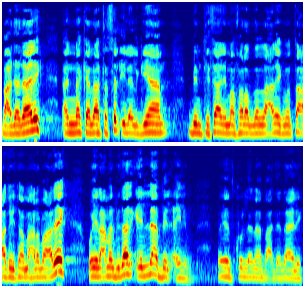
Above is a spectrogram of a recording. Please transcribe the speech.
بعد ذلك أنك لا تصل إلى القيام بامتثال ما فرض الله عليك من طاعته ما حرم عليك وإلى العمل بذلك إلا بالعلم. ويذكر لنا بعد ذلك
